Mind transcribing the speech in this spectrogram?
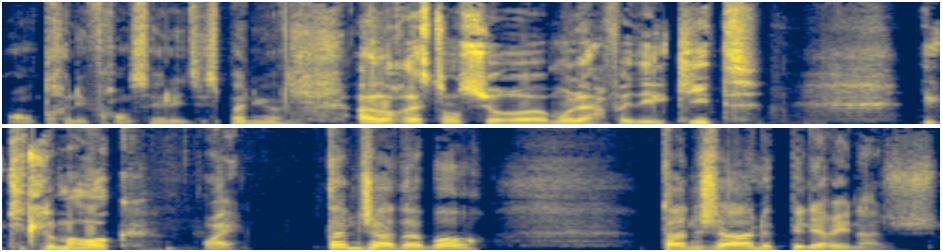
entre les Français et les Espagnols. Alors restons sur euh, Moulay il quitte, il quitte le Maroc. Ouais. Tanja d'abord. Tanja, le pèlerinage.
